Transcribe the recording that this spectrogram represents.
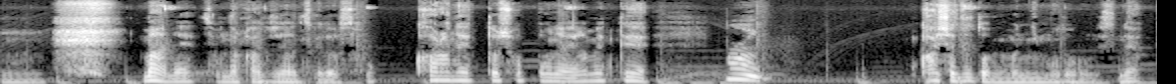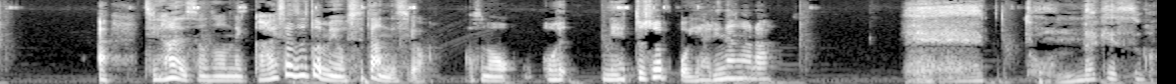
うん。まあね、そんな感じなんですけど、そっからネットショップをね、やめて、はい。会社勤めに戻るんですね。違うんです。そのね、会社勤めをしてたんですよ。あその、おネットショップをやりながら。へえ、どんだけすごい。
